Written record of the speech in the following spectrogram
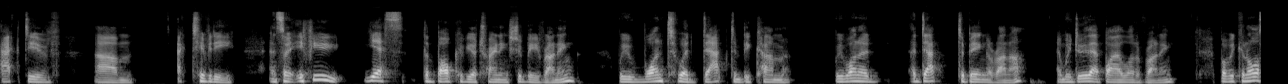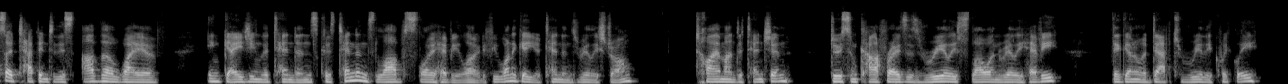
active um, activity. And so, if you, yes, the bulk of your training should be running, we want to adapt and become, we want to adapt to being a runner. And we do that by a lot of running. But we can also tap into this other way of engaging the tendons because tendons love slow, heavy load. If you want to get your tendons really strong, time under tension, do some calf raises really slow and really heavy they're going to adapt really quickly.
